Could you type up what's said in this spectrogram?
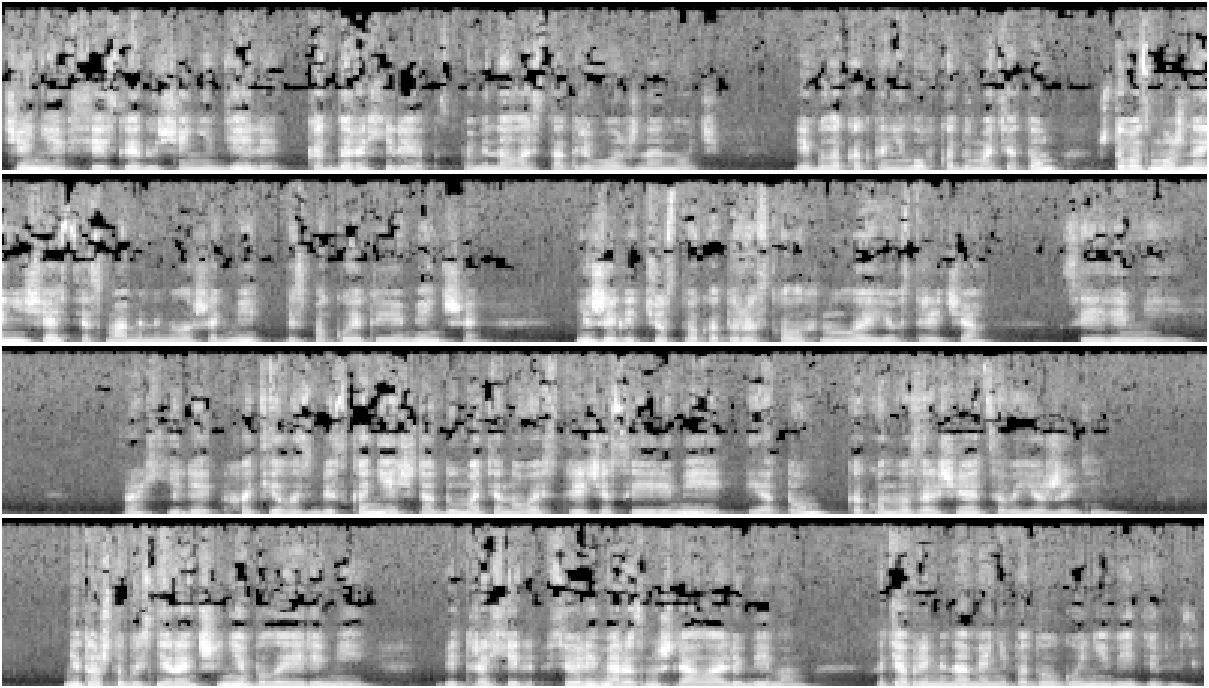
течение всей следующей недели, когда Рахиле вспоминалась та тревожная ночь, ей было как-то неловко думать о том, что возможное несчастье с мамиными лошадьми беспокоит ее меньше, нежели чувство, которое сколыхнуло ее встреча с Иеремией. Рахиле хотелось бесконечно думать о новой встрече с Иеремией и о том, как он возвращается в ее жизнь. Не то чтобы с ней раньше не было Иеремии, ведь Рахиль все время размышляла о любимом, хотя временами они подолгу и не виделись.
